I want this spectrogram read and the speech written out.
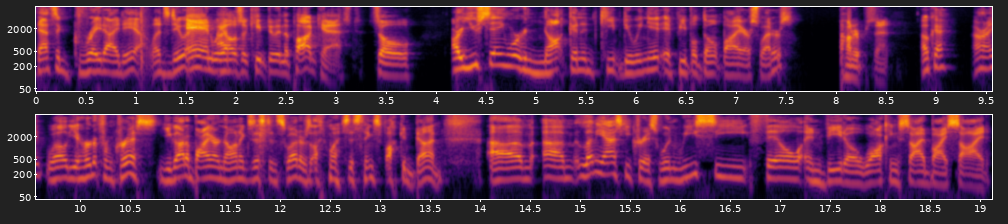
That's a great idea. Let's do it. and we I'm- also keep doing the podcast. So are you saying we're not going to keep doing it if people don't buy our sweaters? 100. percent Okay. All right. Well, you heard it from Chris. You got to buy our non-existent sweaters, otherwise this thing's fucking done. Um, um, let me ask you, Chris. When we see Phil and Vito walking side by side,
